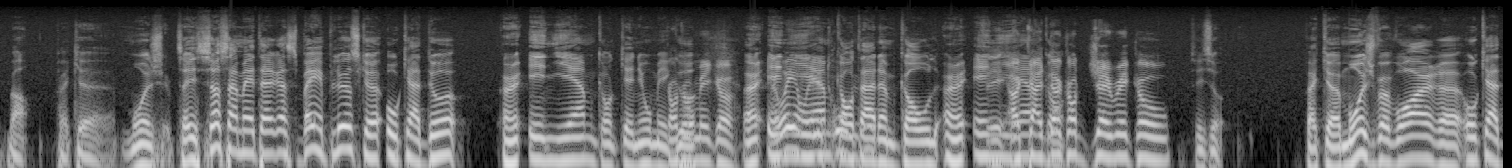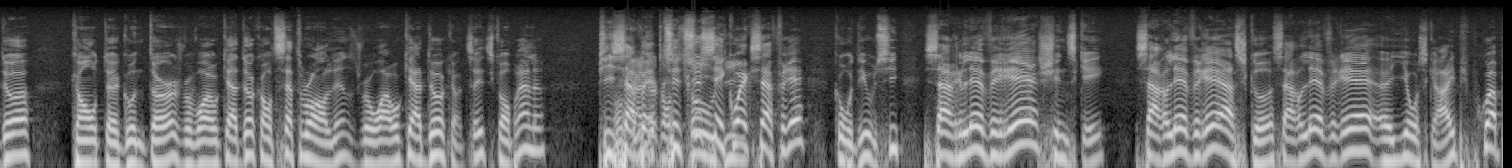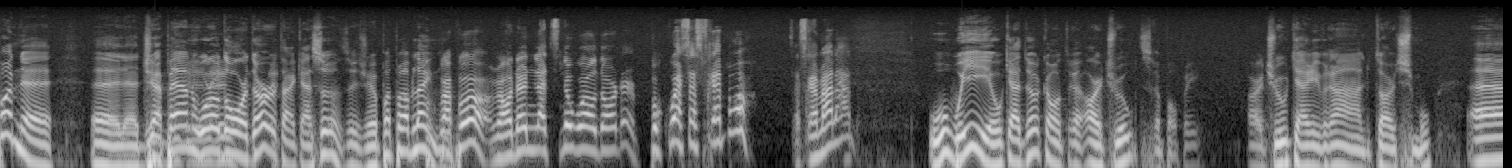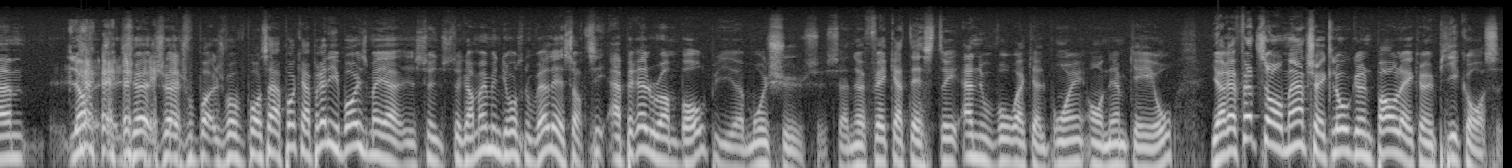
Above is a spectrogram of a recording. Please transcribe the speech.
Bon. Fait que euh, moi, je- tu sais, ça, ça m'intéresse bien plus que Okada, un énième contre Kenny Omega. Contre Omega. Un oui, l'a énième trop contre. Adam Cole. Un énième Okada contre... contre Jericho. C'est ça. Fait que euh, moi, je veux voir euh, Okada contre euh, Gunther. Je veux voir Okada contre Seth Rollins. Je veux voir Okada contre... Tu sais, tu comprends, là? Puis ça... Sais-tu c'est quoi que ça ferait? Cody aussi. Ça relèverait Shinsuke. Ça relèverait Asuka. Ça relèverait euh, Io Sky. Puis pourquoi pas une, euh, euh, le Japan Une- World une- Order, tant qu'à ça. J'ai pas de problème. Pourquoi pas? On a une Latino World Order. Pourquoi ça se ferait pas? Ça serait malade. Oh oui, Okada contre R-Truth, ce serait pas pire. Qui arrivera en lutteur sumo. Euh, là, je, je- je vous je vais vous passer à pas qu'après les boys, mais euh, c'est- c'était quand même une grosse nouvelle. Elle est sortie après le Rumble, puis euh, moi, je, je- ça ne fait qu'attester à nouveau à quel point on aime KO. Il aurait fait son match avec Logan Paul avec un pied cassé.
